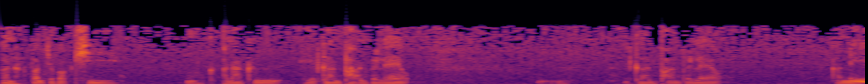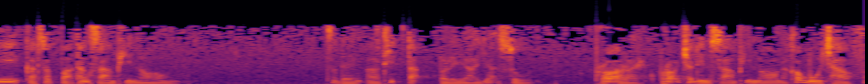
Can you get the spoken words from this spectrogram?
อันนั้นปัญจวัคคีย์อันนั้นคือเหตุการณ์ผ่านไปแล้ว เหตุการณ์ผ่านไปแล้ว อันนี้กัสปะทั้งสามพี่น้อง แสดงอาทิตตะปริยายสูตร เพราะอะไร เพราะชดินสามพี่น้องนะเขาบูชาไฟ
